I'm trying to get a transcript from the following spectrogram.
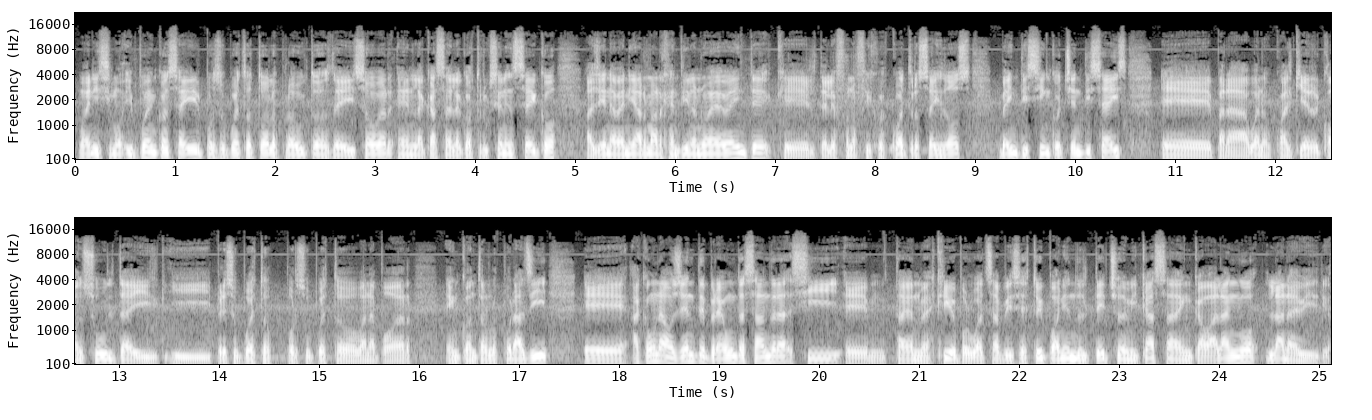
Buenísimo. Y pueden conseguir, por supuesto, todos los productos de Isover en la Casa de la Construcción en Seco, allí en Avenida Arma Argentina 920, que el teléfono fijo es 462-2586. Eh, para, bueno, cualquier consulta y, presupuestos, por supuesto, van a poder encontrarlos por allí. Eh, acá una oyente pregunta, Sandra, si eh, me escribe por WhatsApp y dice, estoy poniendo el techo de mi casa en Cabalango, lana de vidrio.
